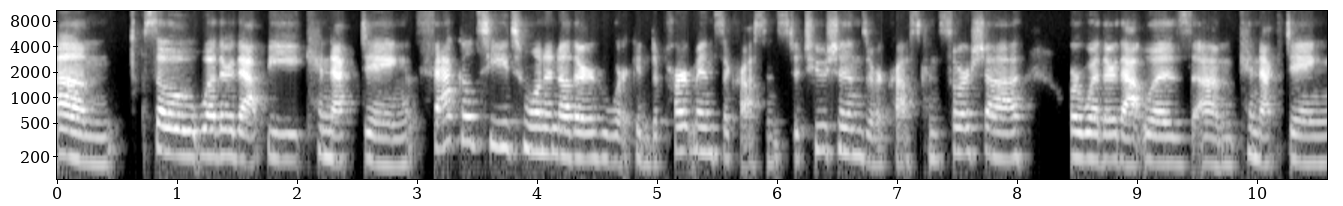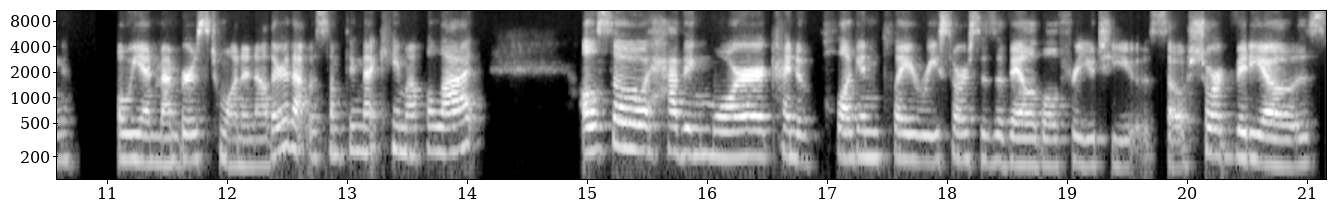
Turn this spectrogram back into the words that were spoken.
Um, so whether that be connecting faculty to one another who work in departments across institutions or across consortia, or whether that was um, connecting OEN members to one another, that was something that came up a lot. Also having more kind of plug and play resources available for you to use. So short videos,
